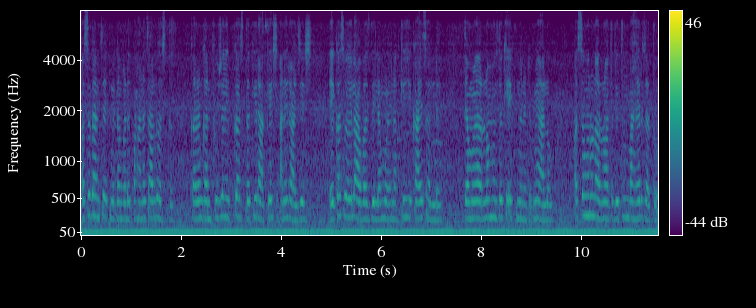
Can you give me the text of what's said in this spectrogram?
असं त्यांचं एकमेकांकडे पाहणं चालू असतं. कारण कन्फ्युजन इतकं असतं की राकेश आणि राजेश एकाच वेळेला आवाज दिल्यामुळे नक्की हे काय चाललंय? त्यामुळे अर्णव म्हणतो की एक मिनिट मी आलो. असं म्हणून अर्णव आता तिथून बाहेर जातो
